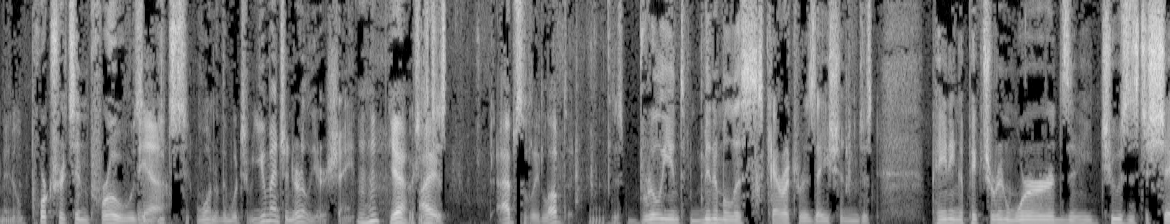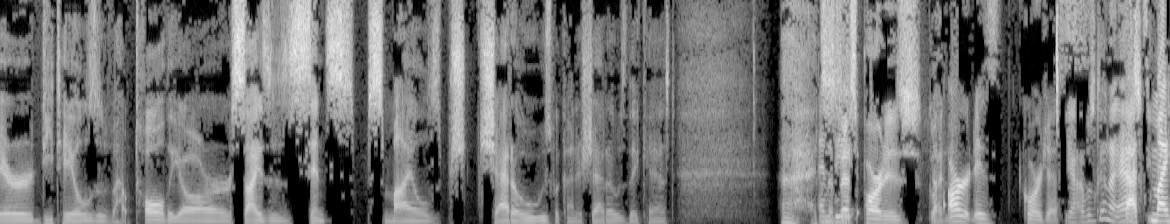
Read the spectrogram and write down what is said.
you know, portraits in prose Yeah. of each one of them, which you mentioned earlier, Shane. Mm-hmm. Yeah. Which is I just absolutely loved it. this brilliant minimalist characterization, just painting a picture in words, and he chooses to share details of how tall they are, sizes, scents, smiles, sh- shadows, what kind of shadows they cast. And And the, the, best part is go the ahead. art is gorgeous. Yeah, I was gonna ask That's you. my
